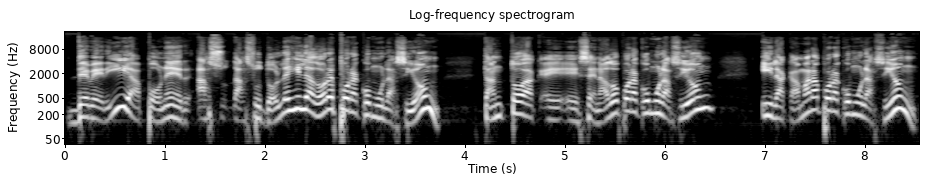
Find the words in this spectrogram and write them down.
Debería poner a, su- a sus dos legisladores por acumulación, tanto a, eh, eh, Senado por acumulación y la Cámara por acumulación.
